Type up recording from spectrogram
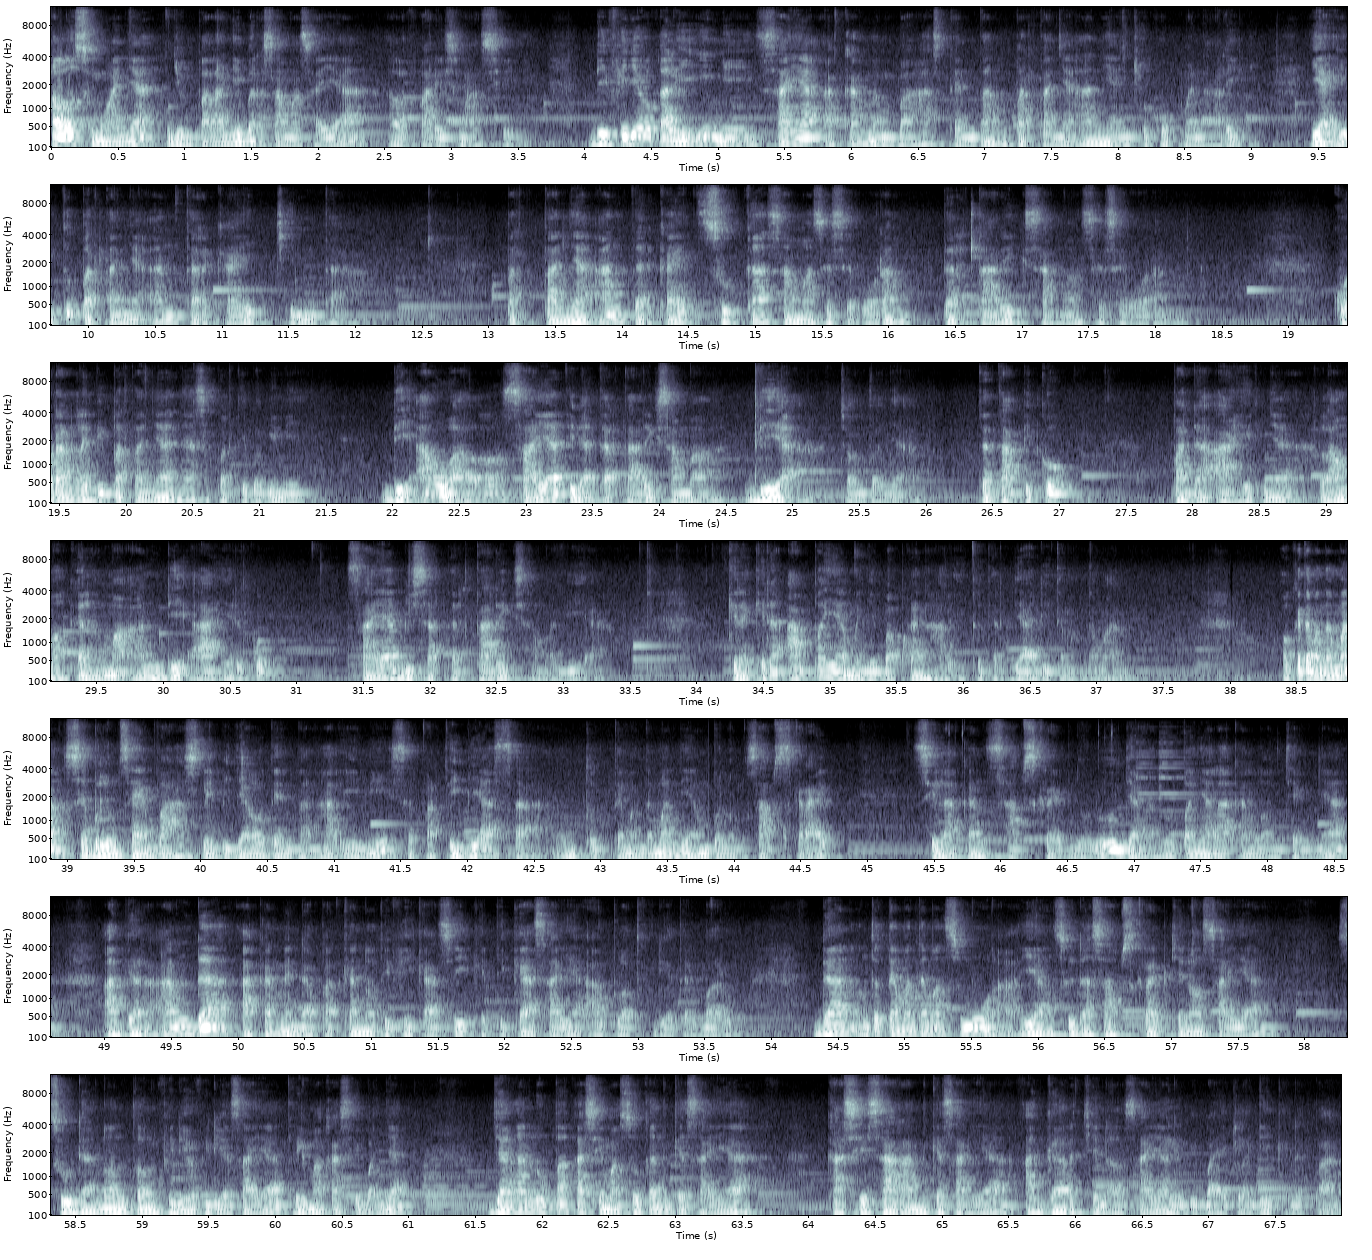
Halo semuanya, jumpa lagi bersama saya Alvaris Masi. Di video kali ini saya akan membahas tentang pertanyaan yang cukup menarik, yaitu pertanyaan terkait cinta. Pertanyaan terkait suka sama seseorang, tertarik sama seseorang. Kurang lebih pertanyaannya seperti begini. Di awal saya tidak tertarik sama dia, contohnya. Tetapi kok pada akhirnya lama kelamaan di akhir kok saya bisa tertarik sama dia. Kira-kira apa yang menyebabkan hal itu terjadi teman-teman? Oke teman-teman sebelum saya bahas lebih jauh tentang hal ini seperti biasa untuk teman-teman yang belum subscribe silahkan subscribe dulu. Jangan lupa nyalakan loncengnya agar anda akan mendapatkan notifikasi ketika saya upload video terbaru dan untuk teman-teman semua yang sudah subscribe channel saya, sudah nonton video-video saya, terima kasih banyak. Jangan lupa kasih masukan ke saya, kasih saran ke saya agar channel saya lebih baik lagi ke depan.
